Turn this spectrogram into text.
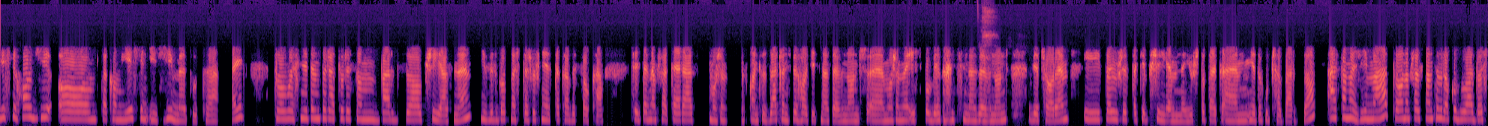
Jeśli chodzi o taką jesień i zimę tutaj, to właśnie temperatury są bardzo przyjazne i wilgotność też już nie jest taka wysoka. Czyli tak na przykład teraz możemy w końcu zacząć wychodzić na zewnątrz, e, możemy iść pobiegać na zewnątrz wieczorem i to już jest takie przyjemne, już to tak e, nie dokucza bardzo. A sama zima to na przykład w tamtym roku była dość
